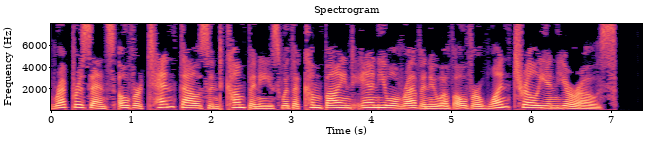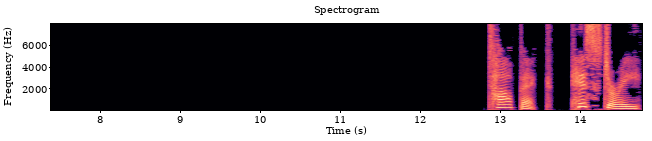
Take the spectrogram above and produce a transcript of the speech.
represents over 10,000 companies with a combined annual revenue of over 1 trillion euros. Topic: History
